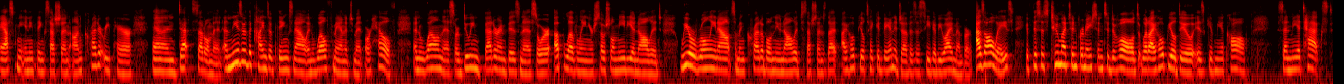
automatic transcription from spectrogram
Ask Me Anything session on credit repair and debt settlement. And these are the kinds of things now in wealth management or health and wellness or doing better in business or up-leveling your social media knowledge. We are rolling out some incredible new knowledge sessions that I hope you'll take advantage of as a CWI member. As always, if this is too much information to divulge, what I hope you'll do is give me a call. Send me a text.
